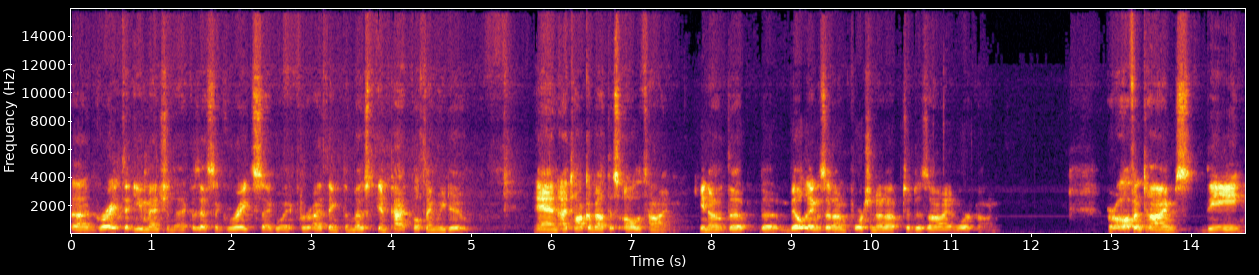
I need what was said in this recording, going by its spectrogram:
uh, great that you mentioned that because that's a great segue for, I think, the most impactful thing we do. And I talk about this all the time. You know, the, the buildings that I'm fortunate enough to design and work on are oftentimes the,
